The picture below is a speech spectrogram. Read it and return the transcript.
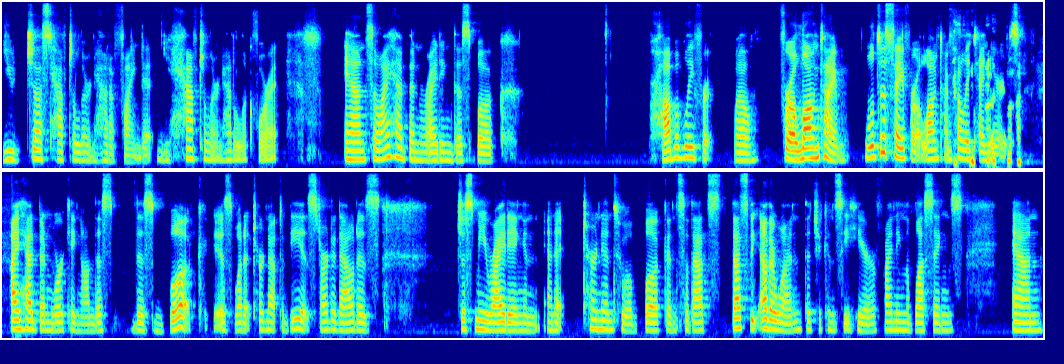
You just have to learn how to find it. You have to learn how to look for it. And so I had been writing this book probably for well, for a long time. We'll just say for a long time, probably 10 years. I had been working on this this book is what it turned out to be. It started out as just me writing and and it turned into a book and so that's that's the other one that you can see here, Finding the Blessings. And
